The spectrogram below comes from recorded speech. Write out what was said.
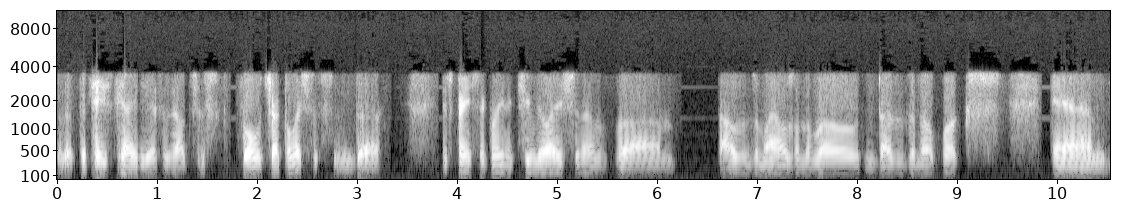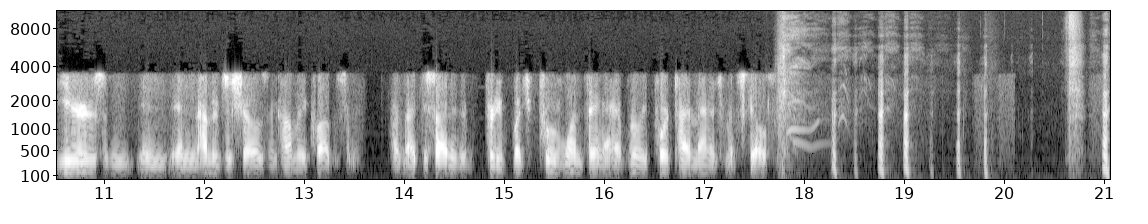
the, the tasty idea. So I'll just roll Chucklelicious and. uh it's basically an accumulation of um, thousands of miles on the road and dozens of notebooks and years and, and, and hundreds of shows in comedy clubs. And I decided to pretty much prove one thing: I have really poor time management skills.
